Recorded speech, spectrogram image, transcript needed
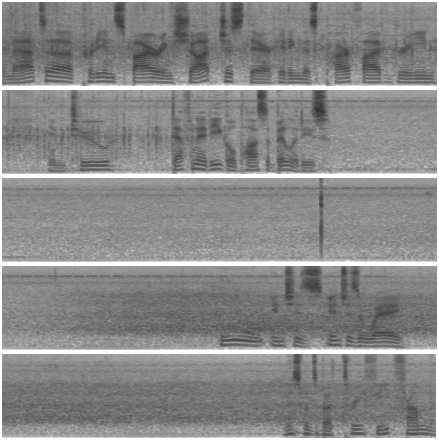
And that's a pretty inspiring shot just there, hitting this par 5 green in two definite eagle possibilities. Ooh, inches, inches away. This one's about three feet from the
